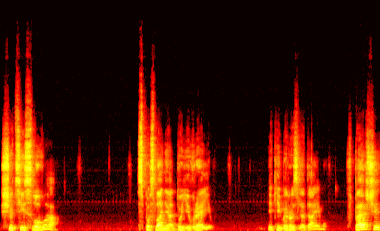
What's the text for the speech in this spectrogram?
що ці слова з послання до євреїв, які ми розглядаємо, вперше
